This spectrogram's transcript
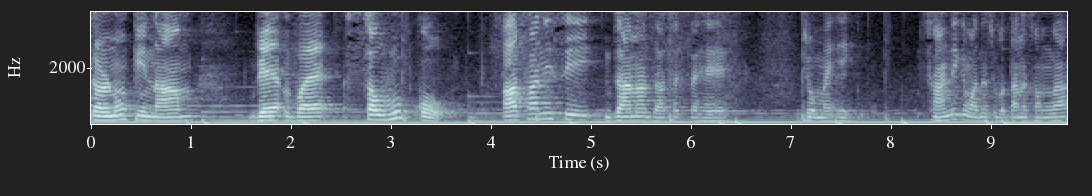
गणों के नाम व स्वरूप को आसानी से जाना जा सकता है, जो मैं एक सारणी के माध्यम से बताना चाहूँगा।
